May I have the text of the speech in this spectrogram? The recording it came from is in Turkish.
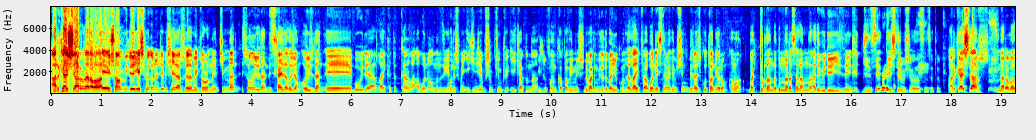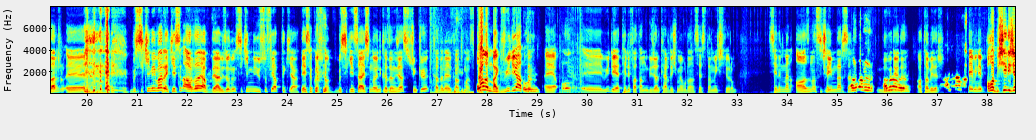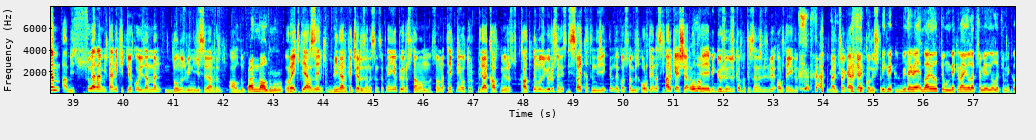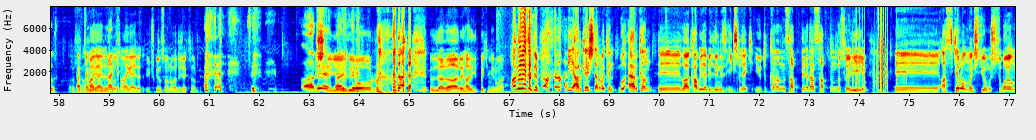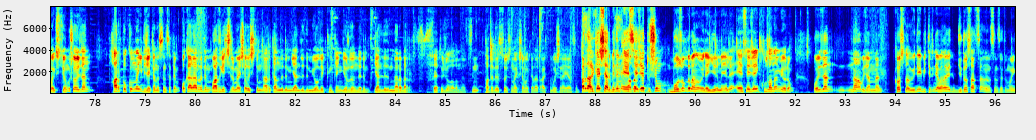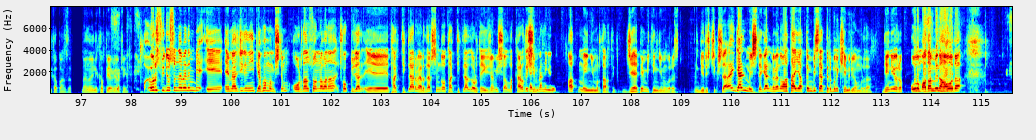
Arkadaşlar merhabalar. Ee, şu an videoya geçmeden önce bir şeyler söylemek zorundayım. Şimdi ben sonuncudan disguise alacağım. O yüzden ee, bu videoya like atıp kanala abone olmanız gerekiyor. Konuşmayı ikinci yapışım çünkü ilk yaptığımda mikrofonum kapalıymış. Bir baktım videoda ben yokum. De like ve abone istemediğim için birazcık utanıyorum ama bak buradan da bunlara selamlar. Hadi videoyu izleyin. Cinsiyet değiştirmişim anasını satayım. Arkadaşlar merhabalar. Ee, bu skin'i var ya kesin Arda yaptı ya. Biz onun skinini Yusuf yaptık ya. Neyse Koston. bu skin sayesinde oyunu kazanacağız. Çünkü kadına el kalkmaz. Oğlum bak video attım. Ee, o e, videoya telif atan güzel kardeşime buradan seslenmek istiyorum. Senin ben ağzına sıçayım dersen Anlamadım. bu videoyu da atabilir. Binip, Aa bir şey diyeceğim. Abi su veren bir tane kit yok. O yüzden ben donuz binicisi verdim. Aldım. Ben de aldım onu. Kit yersek biner kaçarız anasını satayım. Ne yapıyoruz tamam mı? Sonra tekneye oturup bir daha kalkmıyoruz. Kalktığımızı görürseniz dislike atın diyecektim de Koston biz ortaya nasıl gideceğiz? Arkadaşlar Oğlum. e, bir gözünüzü kapatırsanız biz bir ortaya gidelim. ben çok erken konuştum. Bekle bekle bir dakika ben, ben yol yapacağım. Bekle ben yol yapacağım. Yol yapacağım. Bekle dur. Koston, yapacağım ha gayret Koston ha gayret. 3 gün sonra varacaksın orada. Hadi. İşte geliyor. Özel hari. Hadi git bakayım yürüme. Ananı satayım. İyi arkadaşlar bakın bu Erkan e, lakabıyla bildiğiniz X Black YouTube kanalını sattı. Neden sattığını da söyleyeyim. E, asker olmak istiyormuş, subay olmak istiyormuş. O yüzden Harp okuluna gidecek anasını satayım. O kadar dedim vazgeçirmeye çalıştım. Erkan dedim gel dedim yol yakınken geri dön dedim. Gel dedim beraber FETÖ'cü olalım dedim. Sizin patates soysun akşama kadar aklı başına gelsin. Bu arada arkadaşlar benim ESC tuşum bozuldu ben oyuna girmeyeli. ESC'yi kullanamıyorum. O yüzden ne yapacağım ben? Koston videoyu bitirince bana bir DDoS atsana anasını satayım oyun kapansın. Ben oyunu kapayamıyorum çünkü. Örs videosunda benim bir e, MLG deneyip yapamamıştım. Oradan sonra bana çok güzel e, taktikler verdiler. Şimdi o taktiklerle ortaya gideceğim inşallah. Kardeşim ben de gidiyorum. atmayın yumurta artık. CHP mitingi mi burası? Giriş çıkışlar. Ay gelme işte gelme. Ben o hatayı yaptım. Bir saattir bunu kemiriyorum burada. Deniyorum. Oğlum adam beni havada!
